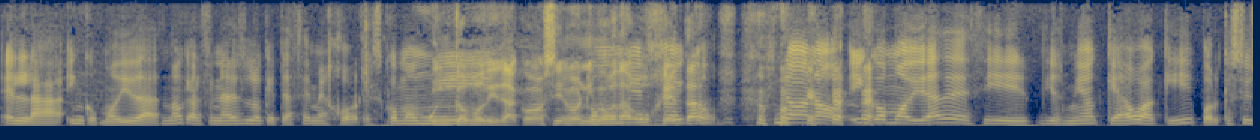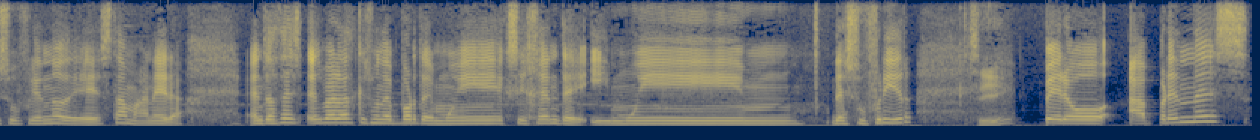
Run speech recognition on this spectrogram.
en la incomodidad, ¿no? que al final es lo que te hace mejor. Es como muy... Incomodidad como sinónimo como de agujeta. estoico. No, no, incomodidad de decir, Dios mío, ¿qué hago aquí? Porque estoy sufriendo de esta manera. Entonces, es verdad que es un deporte muy exigente y muy mm, de sufrir, Sí. pero aprendes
